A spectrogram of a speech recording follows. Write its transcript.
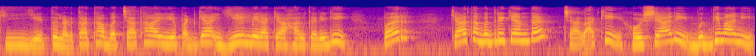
कि ये तो लड़का था बच्चा था ये पट गया ये मेरा क्या हाल करेगी? पर क्या था बद्री के अंदर? चालाकी होशियारी बुद्धिमानी।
